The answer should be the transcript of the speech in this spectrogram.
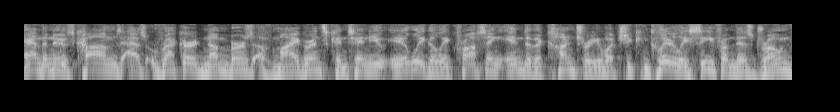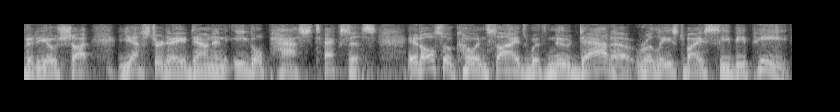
And the news comes as record numbers of migrants continue illegally crossing into the country, what you can clearly see from this drone video shot yesterday down in Eagle Pass, Texas. It also coincides with new data released by CBP,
